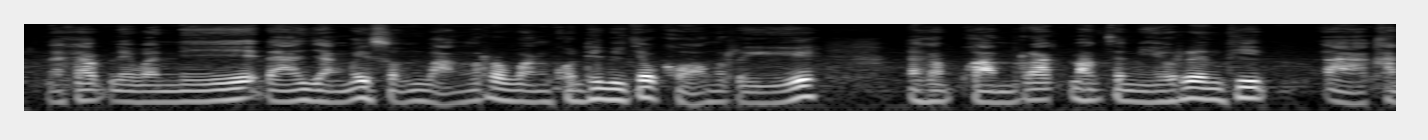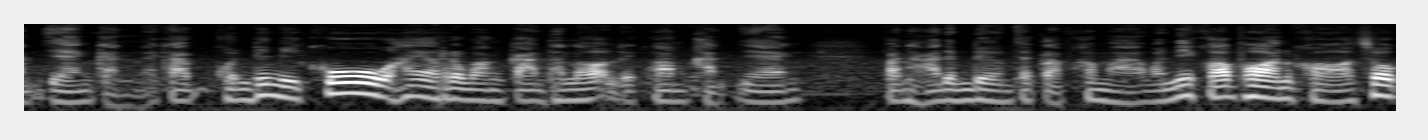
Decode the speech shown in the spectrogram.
ดนะครับ ในวันนี้นะยังไม่สมหวังระวังคนที่มีเจ้าของหรือนะครับความรักมักจะมีเรื่องที่ขัดแย้งกันนะครับ คนที่มีคู่ให้ระวังการทะเลาะหรือความขัดแย้งปัญหาเดิมๆจะกลับเข้ามา วันนี้ขอพรขอโชค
